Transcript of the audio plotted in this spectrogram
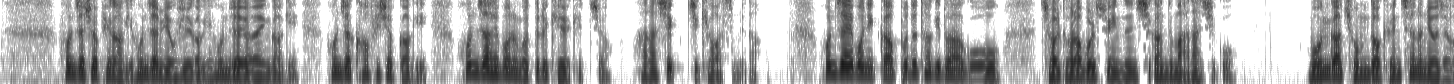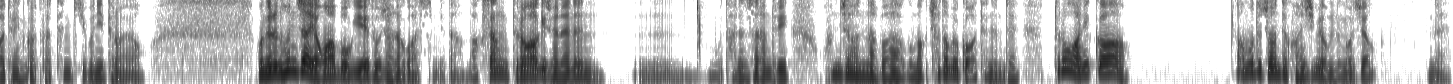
혼자 쇼핑하기, 혼자 미용실 가기, 혼자 여행 가기, 혼자 커피숍 가기, 혼자 해보는 것들을 계획했죠. 하나씩 지켜왔습니다. 혼자 해보니까 뿌듯하기도 하고 절 돌아볼 수 있는 시간도 많아지고 뭔가 좀 더 괜찮은 여자가 된 것 같은 기분이 들어요. 오늘은 혼자 영화 보기에 도전하고 왔습니다. 막상 들어가기 전에는 음, 뭐 다른 사람들이 혼자 왔나 봐 하고 막 쳐다볼 것 같았는데 들어가니까 아무도 저한테 관심이 없는 거죠. 네.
